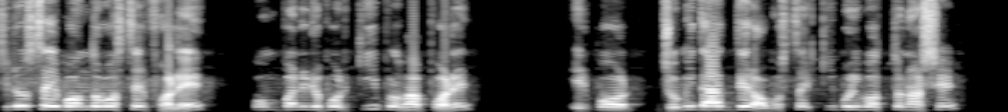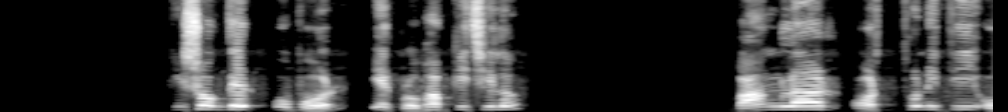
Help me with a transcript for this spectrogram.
চিরস্থায়ী বন্দোবস্তের ফলে কোম্পানির উপর কী প্রভাব পড়ে? এরপর জমিদারদের অবস্থায় কী পরিবর্তন আসে? কৃষকদের ওপর এর প্রভাব কী ছিল? বাংলার অর্থনীতি ও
